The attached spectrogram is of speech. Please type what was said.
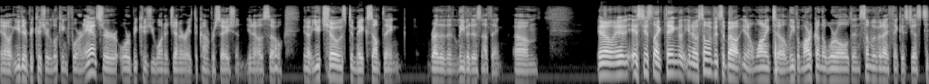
you know either because you're looking for an answer or because you want to generate the conversation you know? So you know you chose to make something rather than leave it as nothing. Um, you know it, it's just like thing you know some of it's about you know wanting to leave a mark on the world and some of it i think is just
